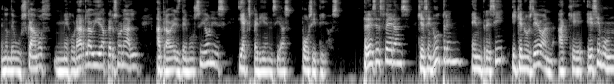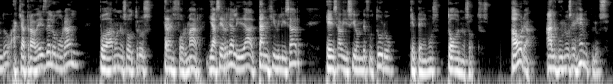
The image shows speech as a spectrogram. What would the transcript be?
en donde buscamos mejorar la vida personal a través de emociones y experiencias positivas. Tres esferas que se nutren entre sí y que nos llevan a que ese mundo, a que a través de lo moral podamos nosotros transformar y hacer realidad, tangibilizar esa visión de futuro que tenemos todos nosotros. Ahora, algunos ejemplos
